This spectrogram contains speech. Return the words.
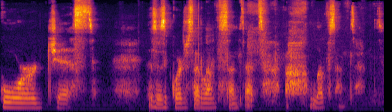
gorgeous. This is gorgeous. I love the sunsets. Oh, love sunsets.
